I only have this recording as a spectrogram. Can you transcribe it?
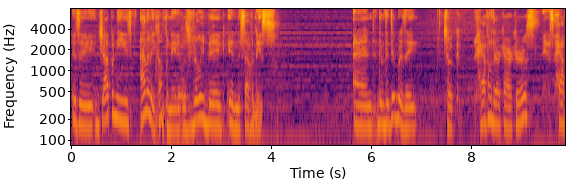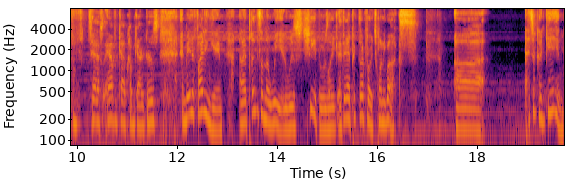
is a Japanese anime company that was really big in the 70s. And what they did was they took half of their characters, half of half, half of Capcom characters, and made a fighting game. And I played this on the Wii. It was cheap. It was like I think I picked it up for like twenty bucks. Uh, it's a good game.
